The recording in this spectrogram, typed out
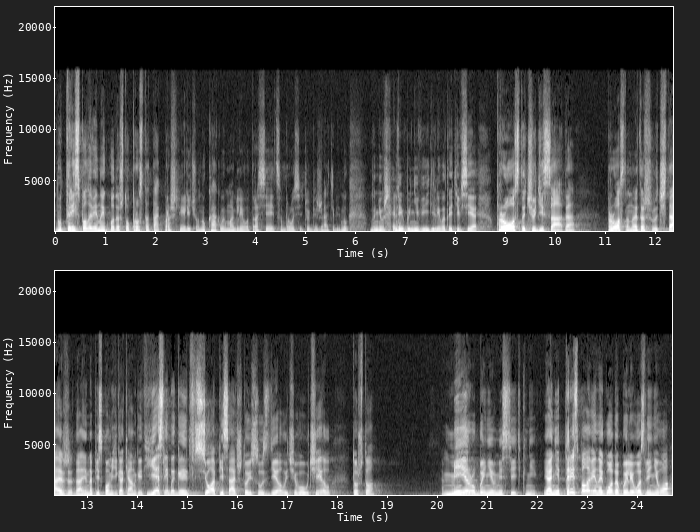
Ну три с половиной года, что, просто так прошли или что? Ну как вы могли вот рассеяться, бросить, убежать? Или, ну, ну неужели вы не видели вот эти все просто чудеса, да? Просто, но это же читаешь же, да, и написано, помните, как Иоанн говорит, если бы, говорит, все описать, что Иисус сделал и чего учил, то что? Миру бы не вместить книг. И они три с половиной года были возле него,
